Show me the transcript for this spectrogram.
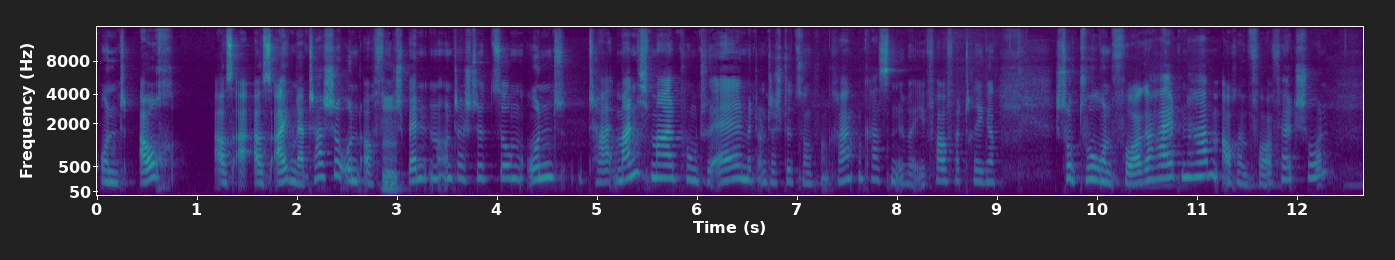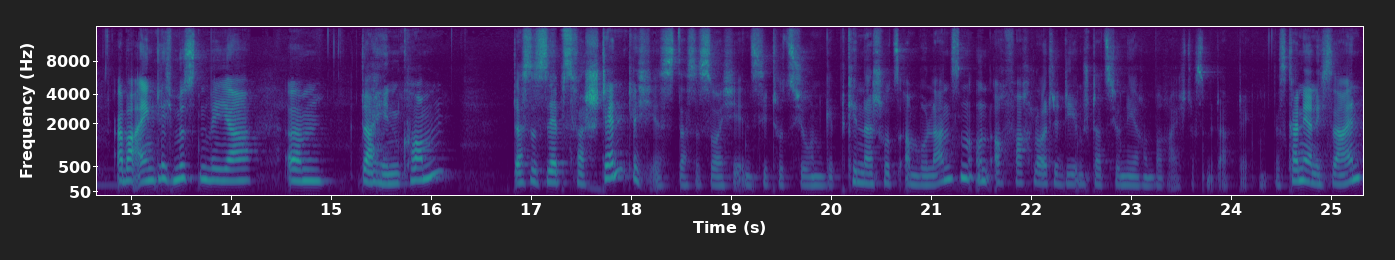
und auch aus, aus eigener Tasche und auch viel Spendenunterstützung und manchmal punktuell mit Unterstützung von Krankenkassen über IV-Verträge Strukturen vorgehalten haben, auch im Vorfeld schon. Aber eigentlich müssten wir ja ähm, dahin kommen, dass es selbstverständlich ist, dass es solche Institutionen gibt, Kinderschutzambulanzen und auch Fachleute, die im stationären Bereich das mit abdecken. Es kann ja nicht sein,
